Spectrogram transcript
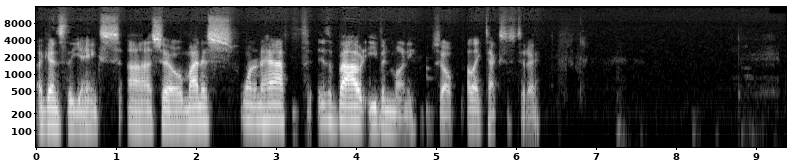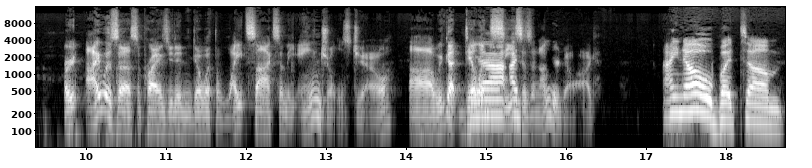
against the Yanks. Uh, so minus one and a half is about even money. So I like Texas today. I was uh, surprised you didn't go with the White Sox and the Angels, Joe. Uh, we've got Dylan Yeah, Cease I- as an underdog. I know, but um,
